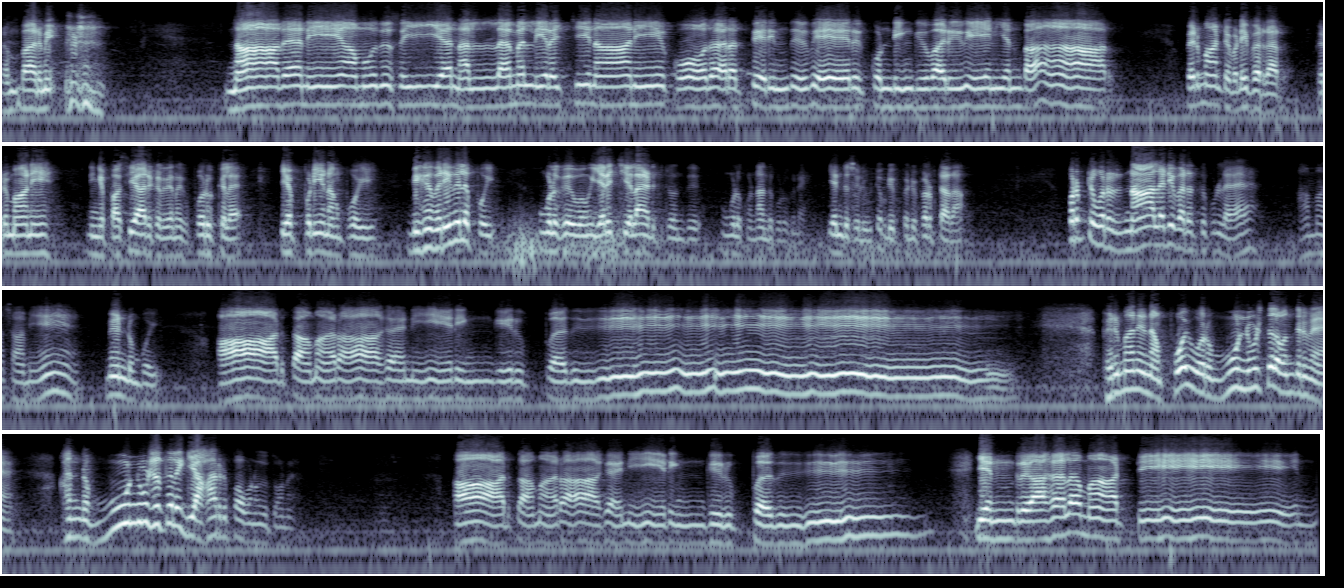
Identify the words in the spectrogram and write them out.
ரொம்ப அருமை. நாதனே அமுது செய்ய நல்லமல் இறைச்சி நானே கோதரத் தெரிந்து வேறு கொண்டிங்கு வருவேன் என்பார். பெருமான்ட்ட விடைபெறார். பெருமானே நீங்க பசியா இருக்கிறது எனக்கு பொறுக்கல. எப்படியும் நான் போய் மிக விரைவில் போய் உங்களுக்கு உங்க இறைச்சி எல்லாம் எடுத்துட்டு வந்து உங்களுக்கு கொண்டாந்து கொடுக்குறேன் என்று சொல்லிவிட்டு அப்படி இப்படி புறப்பட்டாராம் புறப்பட்டு ஒரு நாலடி வர்றதுக்குள்ள ஆமா சாமி மீண்டும் போய் ஆர் தமராக நீர் இங்கிருப்பது. பெருமானே நான் போய் ஒரு மூணு நிமிஷத்துல வந்துடுவேன் அந்த மூணு நிமிஷத்துல இங்க யாரு இருப்பா உனக்கு தோணு? ஆர் தமராக நீர் என்று அகலமாட்டேன்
